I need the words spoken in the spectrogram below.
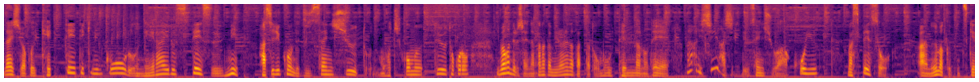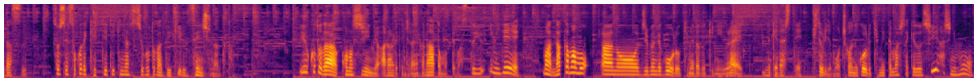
ないしはこういう決定的にゴールを狙えるスペースに走り込んで実際にシュートに持ち込むというところ、今までの試合なかなか見られなかったと思う点なので、やはり C 橋っていう選手はこういうまあ、スペースをあのうまく見つけ出す、そしてそこで決定的な仕事ができる選手なんだと。いうことが、このシーンに現れてるんじゃないかなと思ってます。という意味で、まあ仲間も、あのー、自分でゴールを決めた時に裏へ抜け出して、一人で持ち込んでゴール決めてましたけど、C 橋にも、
